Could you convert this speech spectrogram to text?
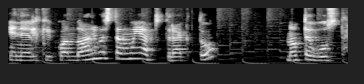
en el que cuando algo está muy abstracto, no te gusta.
